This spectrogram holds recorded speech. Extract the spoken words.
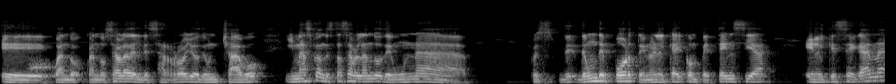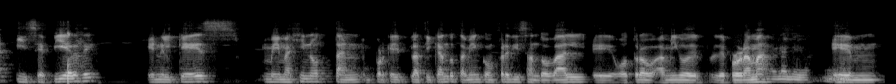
eh, cuando, cuando se habla del desarrollo de un chavo, y más cuando estás hablando de una, pues, de, un deporte, ¿no? En el que hay competencia, en el que se gana y se pierde, en el que es, me imagino, tan, porque platicando también con Freddy Sandoval, eh, otro amigo del, programa, em,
